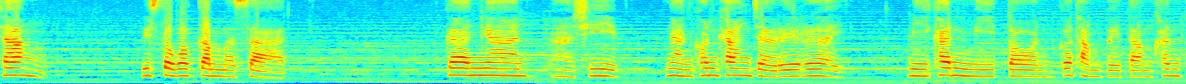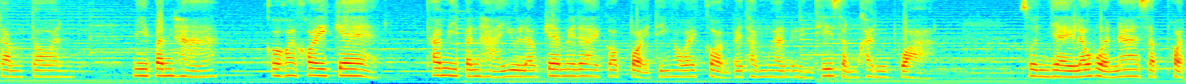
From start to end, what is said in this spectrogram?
ช่าง วิศวกรรมศาสตร์ การงานอาชีพ งานค่อนข้างจะเรื่อยๆ มีขั้นมีตอนก็ทำไปตามขั้นตามตอน มีปัญหาก็ค่อยๆ แก้ ถ้ามีปัญหาอยู่แล้วแก้ไม่ได้ก็ปล่อยทิ้งเอาไว้ก่อนไปทำงานอื่นที่สำคัญกว่าส่วนใหญ่แล้วหัวหน้าซัพพอร์ต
